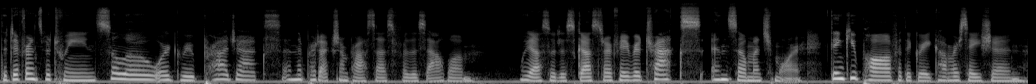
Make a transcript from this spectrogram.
the difference between solo or group projects, and the production process for this album. We also discussed our favorite tracks and so much more. Thank you, Paul, for the great conversation,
